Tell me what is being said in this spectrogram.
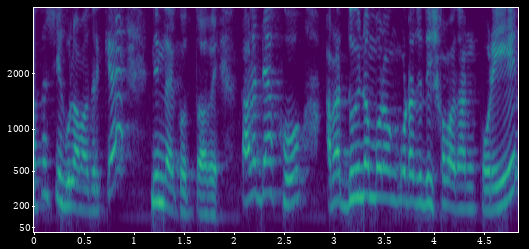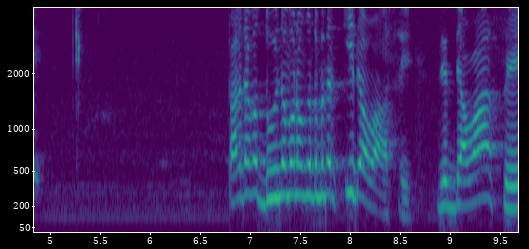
আছে, সেগুলো আমাদেরকে নির্ণয় করতে হবে। তাহলে দেখো, আমরা দুই নম্বর অঙ্কটা যদি সমাধান করি, তাহলে দেখো দুই নম্বর অঙ্ক তোমাদের কি দেওয়া আছে? যে দেওয়া আছে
